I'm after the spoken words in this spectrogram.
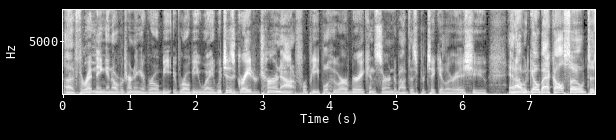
uh, threatening and overturning of Roe v, Roe v. Wade, which is greater turnout for people who are very concerned about this particular issue. And I would go back also to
